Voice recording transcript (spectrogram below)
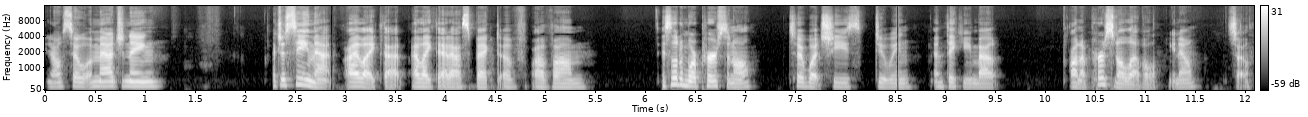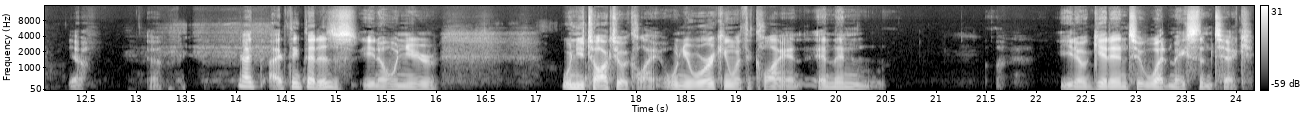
You know, so imagining just seeing that. I like that. I like that aspect of of um it's a little more personal to what she's doing and thinking about on a personal level, you know? So, yeah. Yeah. I, I think that is, you know, when you're, when you talk to a client, when you're working with a client and then, you know, get into what makes them tick,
